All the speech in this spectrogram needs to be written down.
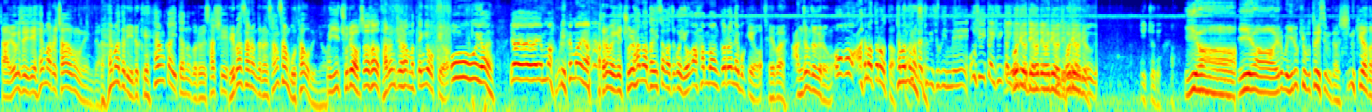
자 여기서 이제 해마를 찾아보면 됩니다. 해마들이 이렇게 해안가에 있다는 거를 사실 일반 사람들은 상상 못 하거든요. 이 줄이 없어서 다른 줄 한번 당겨 볼게요. 오야야야야 임마 우리 해마야. 자 여러분 이게 줄 하나 더 있어가지고 이거 한번 끌어내 볼게요. 제발 안정적이로 어어 해마 떨어졌다. 해마 떨어졌어. 저기 저기 있네. 오 저기 있다 저기 있다 어디 어디 어디 어디 어디 어디 어디 이쪽에. 이야 이야 여러분 이렇게 붙어 있습니다. 신기하다.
